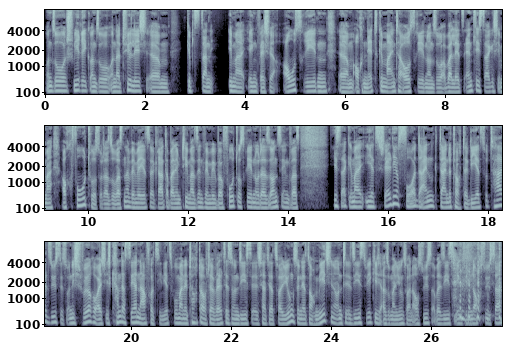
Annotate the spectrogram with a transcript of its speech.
und so schwierig und so und natürlich ähm, gibt's dann immer irgendwelche Ausreden, ähm, auch nett gemeinte Ausreden und so, aber letztendlich sage ich immer auch Fotos oder sowas, ne? Wenn wir jetzt ja gerade bei dem Thema sind, wenn wir über Fotos reden oder sonst irgendwas, ich sag immer, jetzt stell dir vor, dein, deine Tochter, die jetzt total süß ist, und ich schwöre euch, ich kann das sehr nachvollziehen. Jetzt, wo meine Tochter auf der Welt ist und die ist, ich hatte ja zwei Jungs und jetzt noch ein Mädchen und sie ist wirklich, also meine Jungs waren auch süß, aber sie ist irgendwie noch süßer.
